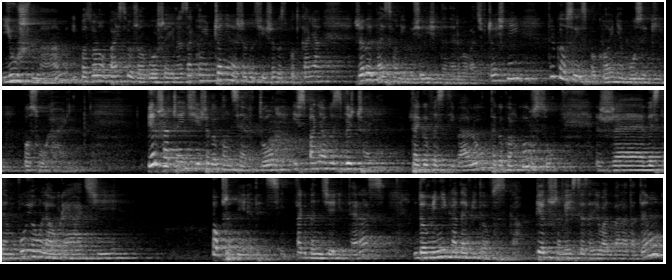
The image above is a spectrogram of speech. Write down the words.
już mam i pozwolą Państwo, że ogłoszę je na zakończenie naszego dzisiejszego spotkania, żeby Państwo nie musieli się denerwować wcześniej, tylko sobie spokojnie muzyki posłuchali. Pierwsza część dzisiejszego koncertu i wspaniały zwyczaj tego festiwalu, tego konkursu że występują laureaci poprzedniej edycji. Tak będzie i teraz. Dominika Dawidowska. Pierwsze miejsce zajęła dwa lata temu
